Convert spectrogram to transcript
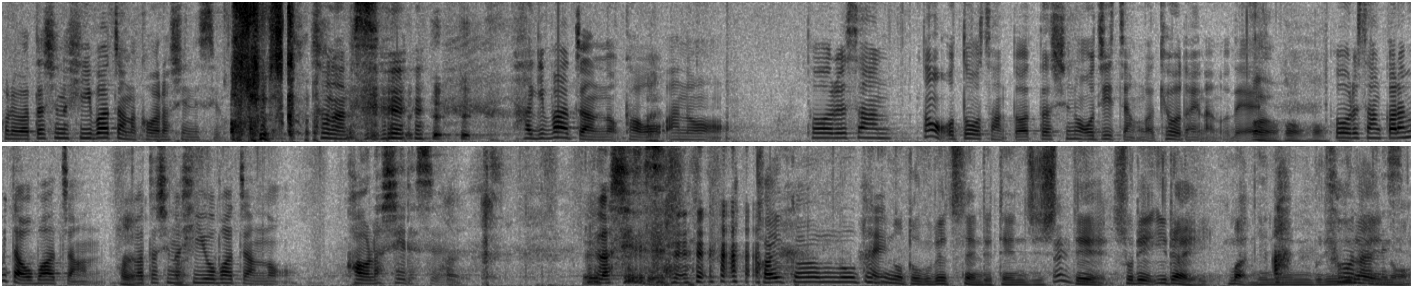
これ私のひいばあちゃんの顔らしいんですよ。あそうですか。そうなんです。萩ばあちゃんの顔、はい、あの徹さんのお父さんと私のおじいちゃんが兄弟なので徹さんから見たおばあちゃん、私のひいおばあちゃんの顔らしいです、らしいです。開館の時の特別展で展示して、それ以来、まあ2年ぶりぐらいの、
